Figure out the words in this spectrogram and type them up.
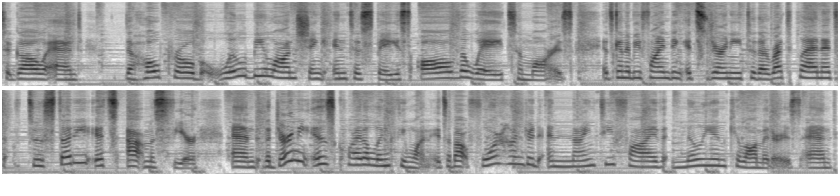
to go and the Hope probe will be launching into space all the way to Mars. It's going to be finding its journey to the red planet to study its atmosphere. And the journey is quite a lengthy one. It's about 495 million kilometers and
